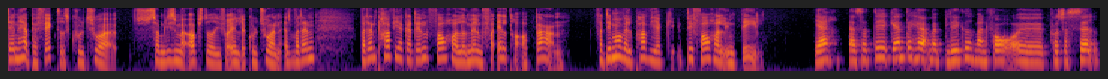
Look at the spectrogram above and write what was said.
Den her perfekthedskultur, som ligesom er opstået i forældrekulturen, altså hvordan, hvordan påvirker den forholdet mellem forældre og børn? For det må vel påvirke det forhold en del? Ja, altså det er igen det her med blikket, man får øh, på sig selv.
